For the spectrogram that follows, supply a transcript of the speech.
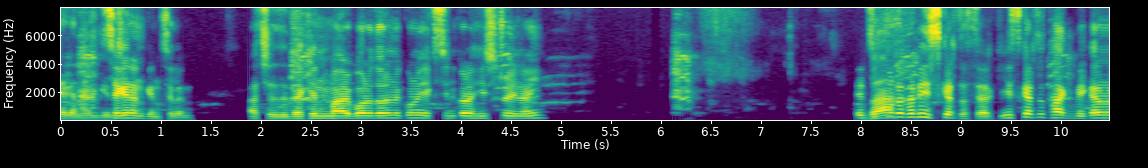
সেকেন্ড হ্যান্ড কিনছি সেকেন্ড হ্যান্ড কিনছিলেন। আচ্ছা যে দেখেন মার বড় ধরনের কোনো এক্সচেঞ্জ করার হিস্টোরি নাই। ছোটখাটো স্ক্র্যাচ আছে আর কি। স্ক্র্যাচ থাকবে কারণ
